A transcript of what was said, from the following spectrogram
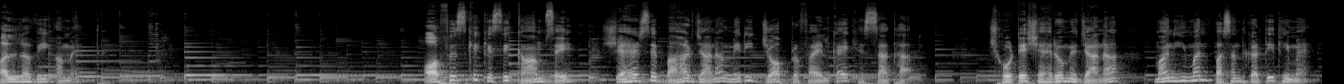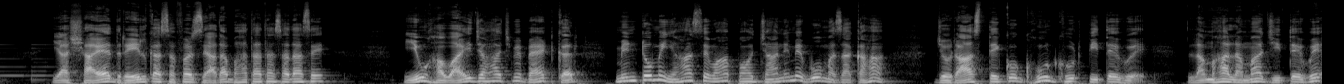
पल्लवी अमित। ऑफ़िस के किसी काम से शहर से बाहर जाना मेरी जॉब प्रोफ़ाइल का एक हिस्सा था। छोटे शहरों में जाना मन ही मन पसंद करती थी मैं, या शायद रेल का सफ़र ज़्यादा भाता था सदा से। यूँ हवाई जहाज़ में बैठकर मिनटों में यहाँ से वहाँ पहुँच जाने में वो मज़ा कहाँ, जो रास्ते को घूट घूट पीते हुए लम्हा लम्हा जीते हुए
